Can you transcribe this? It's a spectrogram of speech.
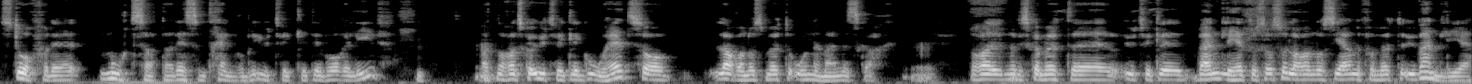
står for det motsatte av det som trenger å bli utviklet i våre liv. At når han skal utvikle godhet, så lar han oss møte onde mennesker. Mm. Når, han, når vi skal møte, utvikle vennlighet hos oss, så lar han oss gjerne få møte uvennlige.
